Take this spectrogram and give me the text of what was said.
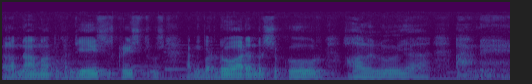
Dalam nama Tuhan Yesus Kristus kami berdoa dan bersyukur. Haleluya. Amin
